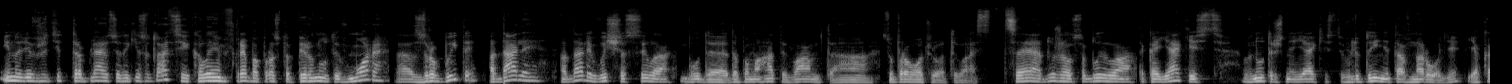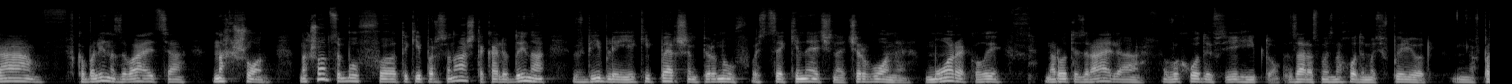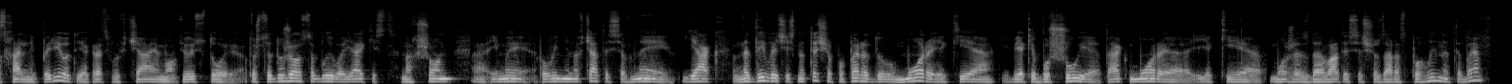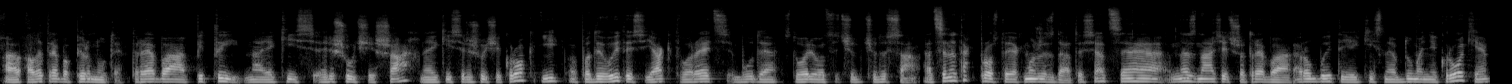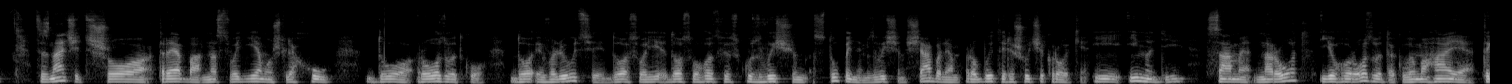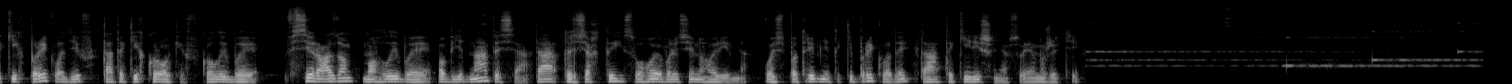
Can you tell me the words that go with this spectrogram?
Іноді в житті трапляються такі ситуації, коли треба просто пірнути в море, е, зробити, а далі, а далі вища сила буде допомагати вам та супроводжувати вас. Це дуже особлива така якість, внутрішня якість в людині та в народі, яка в Кабалі називається Нахшон. Нахшон це був е, такий персонаж, така людина в Біблії, який першим пірнув ось це кінечне червоне море, коли народ Ізраїля виходив з Єгипту. Зараз ми знаходимося в період. В пасхальний період і якраз вивчаємо цю історію. Тож це дуже особлива якість Нахшон, е, і ми повинні навчатися в неї, як не дивлячись на те, що попереду море, яке, яке бушує, так море, яке може здаватися, що зараз поглине тебе, але треба пірнути. Треба піти на якийсь рішучий шаг, на якийсь рішучий крок, і подивитись, як творець буде створювати чуд- чудеса. А це не так просто, як може здатися. Це не значить, що треба робити якісь необдумані кроки. Це значить, що треба на своєму шляху до розвитку, до еволюції, до своє, до свого зв'язку з вищим ступенем, з вищим щабелем робити рішучі кроки. І іноді саме народ його розвиток вимагає таких прикладів та таких кроків, коли би всі разом могли би об'єднатися та досягти свого еволюційного рівня. Ось потрібні такі приклади та такі рішення в своєму житті.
